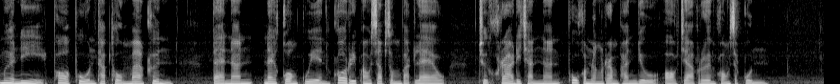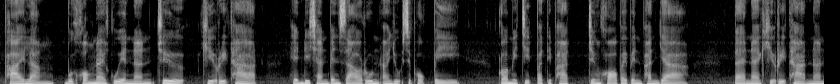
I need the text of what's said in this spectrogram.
เมื่อนี้พอกพูนทับถมมากขึ้น แต่นั้นในกองเกวียนก็ริบเอาทรัพย์สมบัติแล้วฉุดคร่าดิฉันนั้นผู้กำลังรำพันอยู่ออกจากเรือนของสกุล ภายหลังบุตรของนายเกวียนนั้นชื่อ คิริธาตเห็นดิฉันเป็นสาวรุ่นอายุ 16 ปี ก็มีจิตปฏิพัติจึงขอไปเป็นพันยา แต่นายคิริธาตนั้น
